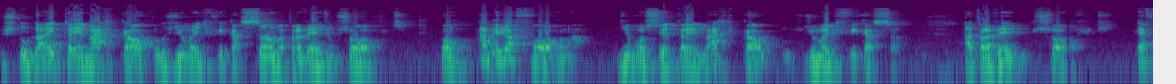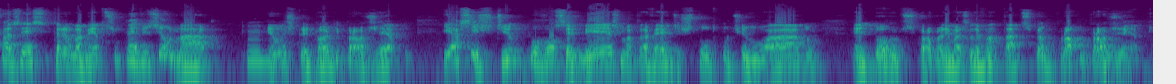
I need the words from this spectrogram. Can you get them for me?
estudar e treinar cálculos de uma edificação através de um software? Bom, a melhor forma de você treinar cálculos de uma edificação através de um software é fazer esse treinamento supervisionado uhum. em um escritório de projeto e assistido por você mesmo através de estudo continuado em torno dos problemas levantados pelo próprio projeto.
